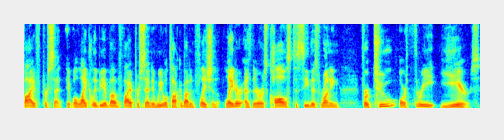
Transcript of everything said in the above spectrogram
5%. It will likely be above 5%, and we will talk about inflation later as there is calls to see this running for two or three years.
